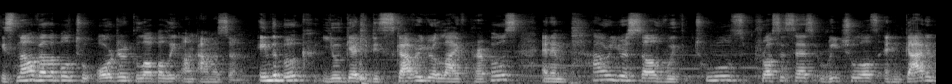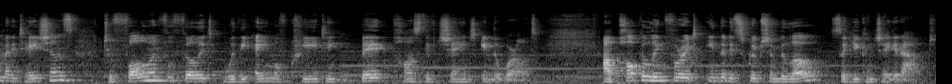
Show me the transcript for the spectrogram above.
is now available to order globally on Amazon. In the book, you'll get to discover your life purpose and empower yourself with tools, processes, rituals, and guided meditations to follow and fulfill it with the aim of creating big positive change in the world. I'll pop a link for it in the description below so you can check it out.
